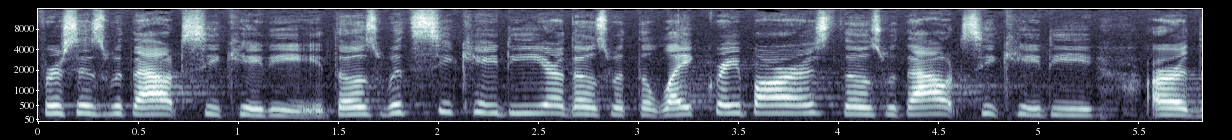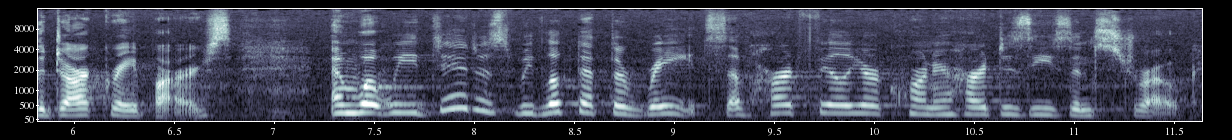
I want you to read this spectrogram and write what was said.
versus without CKD. Those with CKD are those with the light gray bars, those without CKD are the dark gray bars. And what we did is we looked at the rates of heart failure, coronary heart disease, and stroke.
